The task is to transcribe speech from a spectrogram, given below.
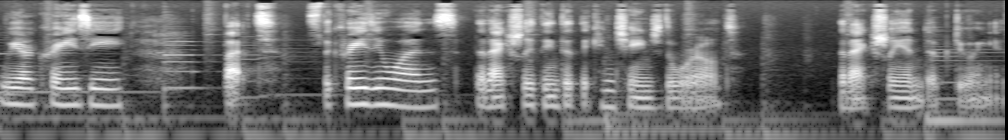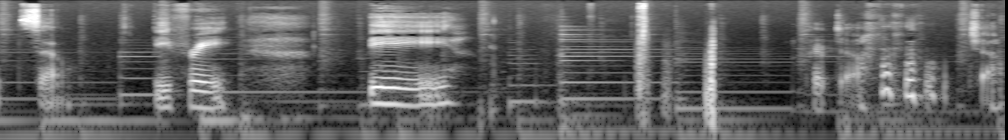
we are crazy, but it's the crazy ones that actually think that they can change the world that actually end up doing it. So be free, be crypto. Ciao.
